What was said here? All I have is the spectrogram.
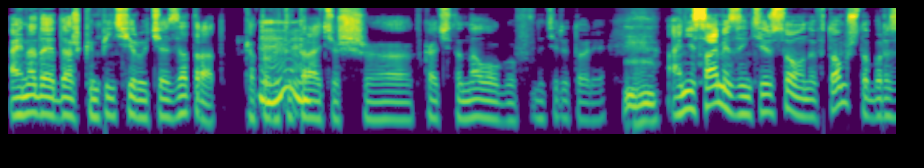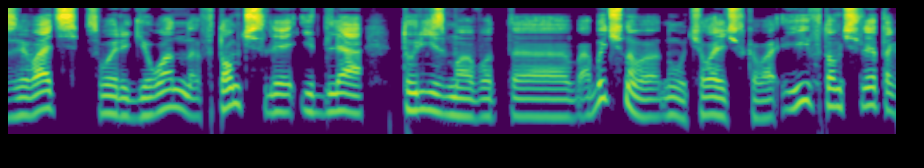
а иногда и даже компенсирует часть затрат, которые ты М. тратишь э, в качестве налогов на территории Мгм. они сами заинтересованы в том, чтобы развивать свой регион, в том числе и для туризма вот э, обычного, ну, человеческого, и в том числе так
